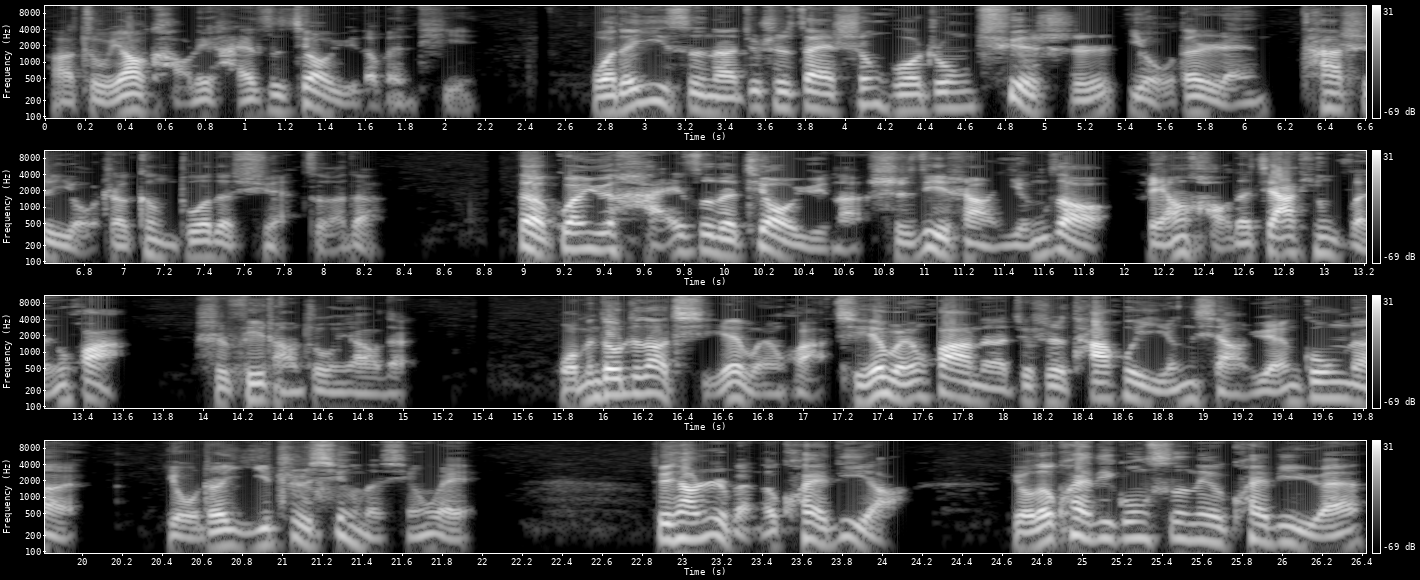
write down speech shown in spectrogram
啊，主要考虑孩子教育的问题。我的意思呢，就是在生活中确实有的人他是有着更多的选择的。那关于孩子的教育呢，实际上营造良好的家庭文化是非常重要的。我们都知道企业文化，企业文化呢，就是它会影响员工呢有着一致性的行为。就像日本的快递啊，有的快递公司那个快递员，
